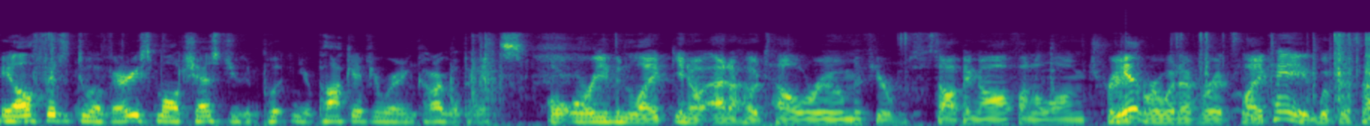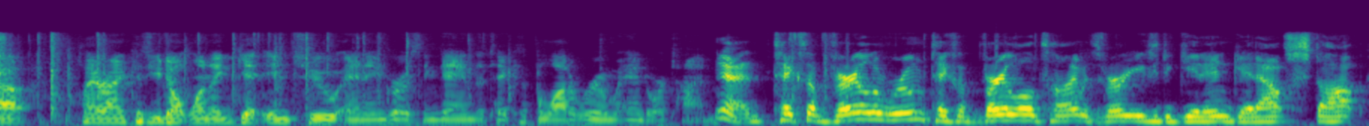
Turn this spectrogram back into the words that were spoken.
It all fits into a very small chest you can put in your pocket if you're wearing cargo pants. Or, or even like, you know, at a hotel room if you're stopping off on a long trip Yeah. or whatever. It's like, hey, whip this out, play around because you don't want to get into an engrossing game that takes up a lot of room and or time. Yeah, it takes up very little room, takes up very little time. It's very easy to get in, get out, stop.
